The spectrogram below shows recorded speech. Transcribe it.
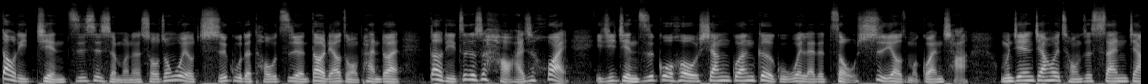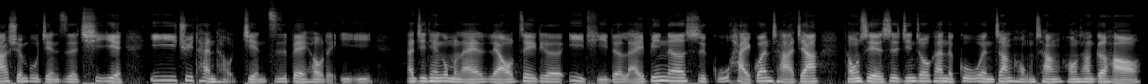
到底减资是什么呢？手中握有持股的投资人到底要怎么判断？到底这个是好还是坏？以及减资过后相关个股未来的走势要怎么观察？我们今天将会从这三家宣布减资的企业一一去探讨减资背后的意义。那今天跟我们来聊这个议题的来宾呢，是股海观察家，同时也是金周刊的顾问张宏昌，宏昌哥好。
